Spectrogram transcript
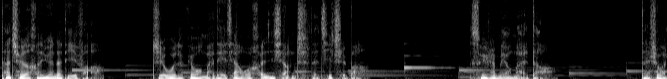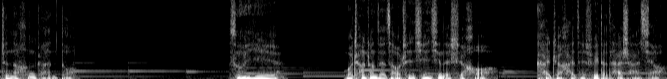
他去了很远的地方，只为了给我买那家我很想吃的鸡翅膀。虽然没有买到，但是我真的很感动。所以，我常常在早晨先醒的时候，看着还在睡的他傻笑。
